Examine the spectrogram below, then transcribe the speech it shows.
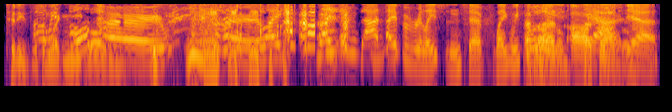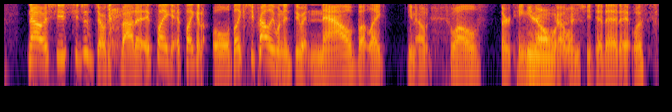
titties looking oh, like meatballs? And... her. We told her. Like, like it's that type of relationship. Like we That's totally. awesome. Oh, That's yeah, awesome. Yeah. No, she she just jokes about it. It's like it's like an old like she probably wouldn't do it now, but like you know 12, 13 You years know- ago when she did it, it was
